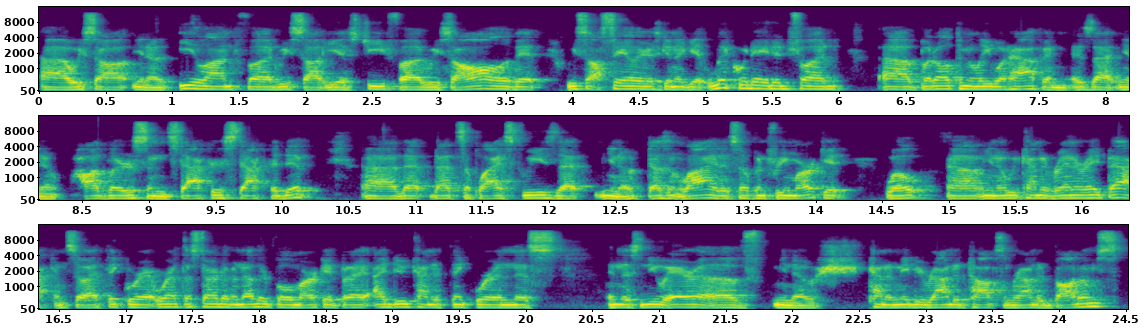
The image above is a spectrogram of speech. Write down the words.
Uh, we saw, you know, Elon FUD, we saw ESG FUD, we saw all of it. We saw Saylor going to get liquidated FUD. Uh, but ultimately what happened is that, you know, hodlers and stackers stack the dip, uh, that, that supply squeeze that, you know, doesn't lie, this open free market well, uh, you know, we kind of ran it right back. And so I think we're, we're at the start of another bull market, but I, I do kind of think we're in this, in this new era of you know sh- kind of maybe rounded tops and rounded bottoms.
